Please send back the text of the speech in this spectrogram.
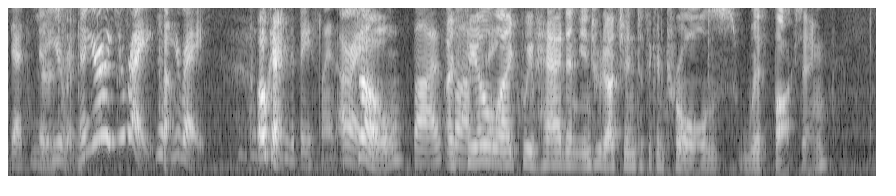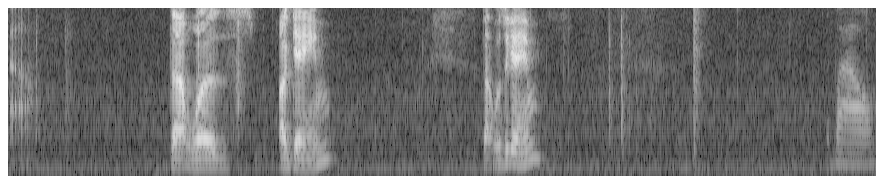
that, no, Seriously. you're right. No, you're you're right. Yeah. You're right. Okay. Get a baseline. All right. So, Boz I feel like we've had an introduction to the controls with boxing. Yeah. that was a game. That was a game. Wow.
